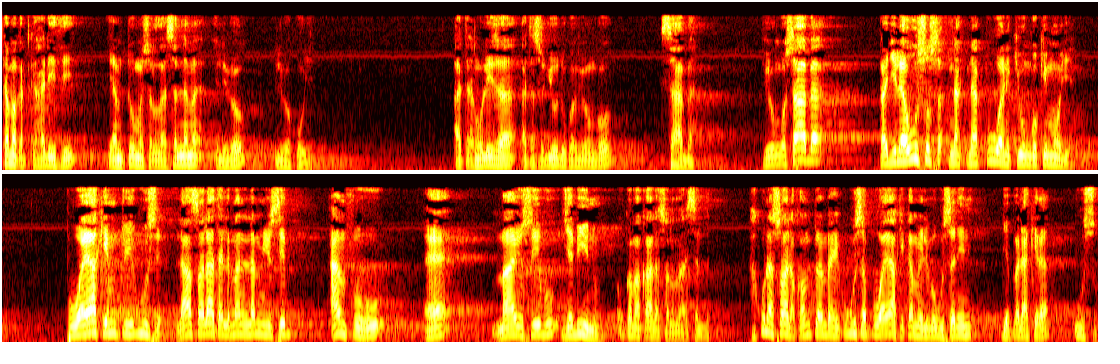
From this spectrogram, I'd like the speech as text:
kama katika hadithi ya mtume sallallahu alaihi wasallam ilivyo ilivyokuja. Atanguliza atasujudu kwa viungo saba. Viungo saba paji la uso na, na pua ni kiungo kimoja. Pua yake mtu iguse la salata liman lam yusib anfuhu eh ma yusibu jabinu. Kama kala sallallahu alaihi wasallam. Hakuna swala kwa mtu ambaye kugusa pua yake kama ilivyogusa nini? Japa lake la uso.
